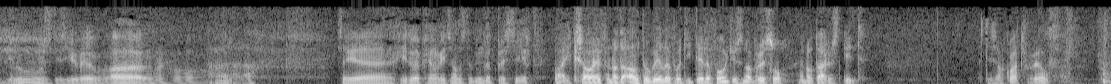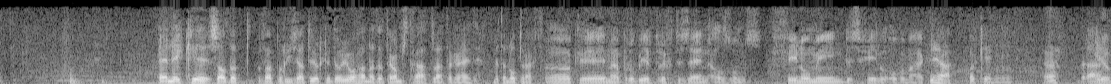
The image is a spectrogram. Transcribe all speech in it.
Jongens, het is hier weer warm. Oh. Ah, la, la. Zeg, eh, Guido, heb je nog iets anders te doen dat presseert? Maar ik zou even naar de auto willen voor die telefoontjes naar Brussel. En notaris kind. Het is al kwart voor elf. En ik eh, zal dat vaporisateurke door Johan naar de Tramstraat laten rijden. Met een opdracht. Oké, maar probeer terug te zijn als ons fenomeen de schedel openmaakt. Ja, oké. Ja, dag, Guido.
